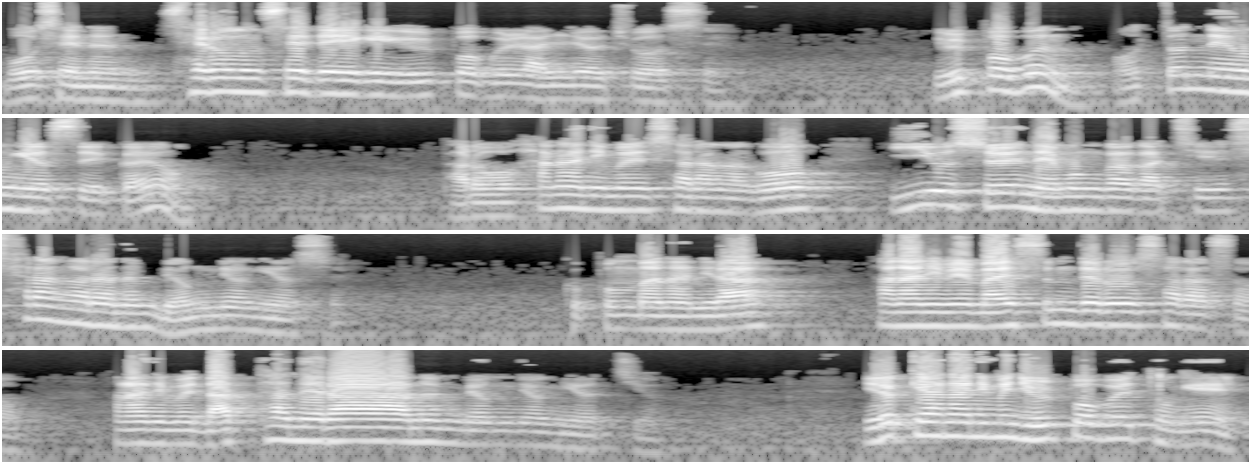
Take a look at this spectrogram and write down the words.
모세는 새로운 세대에게 율법을 알려주었어요. 율법은 어떤 내용이었을까요? 바로 하나님을 사랑하고 이웃을 내 몸과 같이 사랑하라는 명령이었어요. 그뿐만 아니라 하나님의 말씀대로 살아서 하나님을 나타내라는 명령이었지요. 이렇게 하나님은 율법을 통해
